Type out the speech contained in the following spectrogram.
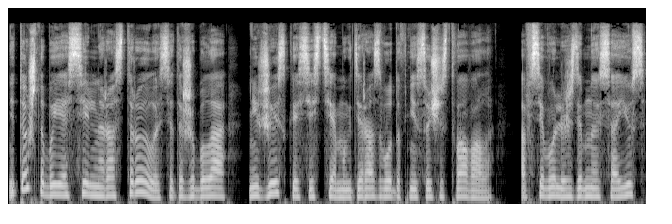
Не то чтобы я сильно расстроилась, это же была не джийская система, где разводов не существовало, а всего лишь земной союз,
